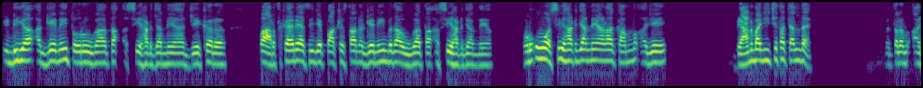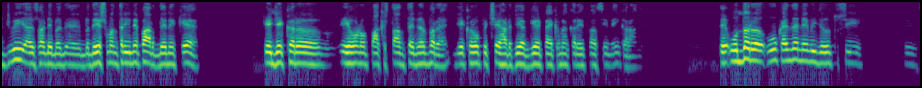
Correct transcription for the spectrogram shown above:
ਇੰਡੀਆ ਅੱਗੇ ਨਹੀਂ ਤੋਰੂਗਾ ਤਾਂ ਅਸੀਂ ਹਟ ਜਾਂਦੇ ਆ ਜੇਕਰ ਭਾਰਤ ਕਹਿ ਰਿਹਾ ਸੀ ਜੇ ਪਾਕਿਸਤਾਨ ਅੱਗੇ ਨਹੀਂ ਵਧਾਊਗਾ ਤਾਂ ਅਸੀਂ ਹਟ ਜਾਂਦੇ ਆ ਹੁਣ ਉਹ ਅਸੀਂ ਹਟ ਜਾਂਦੇ ਆ ਵਾਲਾ ਕੰਮ ਅਜੇ ਬਿਆਨਬਾਜ਼ੀ 'ਚ ਤਾਂ ਚੱਲਦਾ ਮਤਲਬ ਅੱਜ ਵੀ ਸਾਡੇ ਵਿਦੇਸ਼ ਮੰਤਰੀ ਨੇ ਭਾਰਤ ਦੇ ਨੇ ਕਿਹਾ ਕਿ ਜੇਕਰ ਇਹ ਹੁਣ ਪਾਕਿਸਤਾਨ ਤੇ ਨਿਰਭਰ ਹੈ, ਜੇਕਰ ਉਹ ਪਿੱਛੇ ਹਟ ਜੇ, ਅੱਗੇ ਅਟੈਕ ਨਾ ਕਰੇ ਤਾਂ ਅਸੀਂ ਨਹੀਂ ਕਰਾਂਗੇ। ਤੇ ਉਧਰ ਉਹ ਕਹਿੰਦੇ ਨੇ ਵੀ ਜਦੋਂ ਤੁਸੀਂ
